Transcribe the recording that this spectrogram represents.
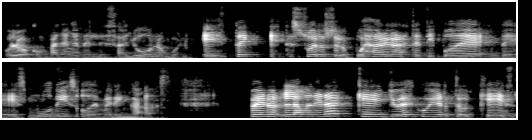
o lo acompañan en el desayuno, bueno, este, este suero se lo puedes agregar a este tipo de, de smoothies o de merengadas. Pero la manera que yo he descubierto que es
